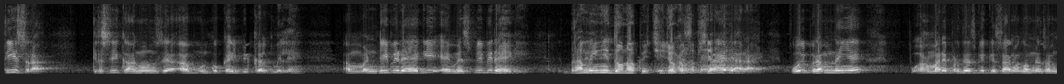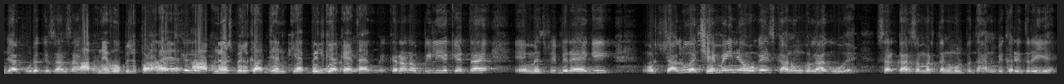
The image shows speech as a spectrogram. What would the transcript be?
तीसरा कृषि कानून से अब उनको कई विकल्प मिले हैं। अब मंडी भी रहेगी एमएसपी भी रहेगी। भ्रम इन्हीं दोनों पे चीज़ों भ्रम सबसे जा रहा है? कोई भ्रम नहीं है। हमारे प्रदेश के किसानों को हमने समझा पूरे किसान साथ आपने वो बिल पढ़ा है आपने उस बिल का अध्ययन किया बिल क्या कहता है कह रहा ना बिल ये कहता है एमएसपी भी रहेगी और चालू है छह महीने हो गए इस कानून को लागू हुए सरकार समर्थन मूल्य पर धान भी खरीद रही है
